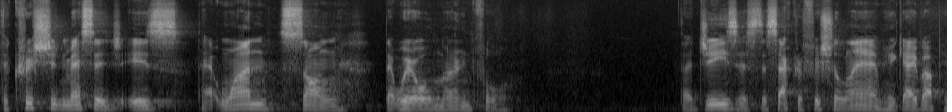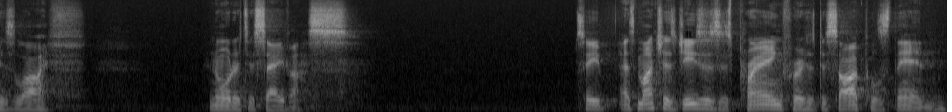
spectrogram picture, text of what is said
the Christian message is that one song that we're all known for. That Jesus, the sacrificial lamb who gave up his life in order to save us. See, as much as Jesus is praying for his disciples then,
